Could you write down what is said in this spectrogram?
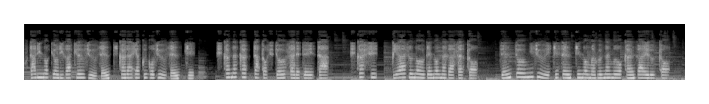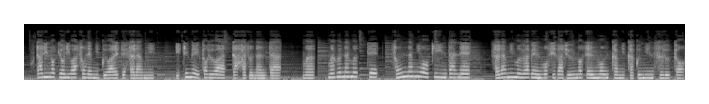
二人の距離が90センチから150センチしかなかったと主張されていた。しかし、ピアーズの腕の長さと、全長21センチのマグナムを考えると、二人の距離はそれに加えてさらに、1メートルはあったはずなんだ。ま、マグナムって、そんなに大きいんだね。さらにムーア弁護士が銃の専門家に確認すると、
